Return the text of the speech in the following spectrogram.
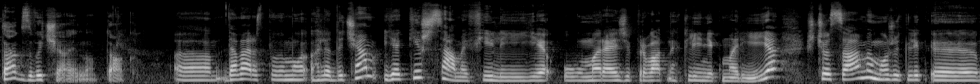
Так, звичайно, так. Е, Давай розповімо глядачам, які ж саме філії є у мережі приватних клінік Марія, що саме можуть лік... е,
